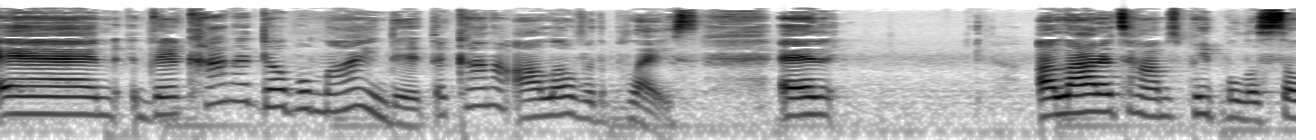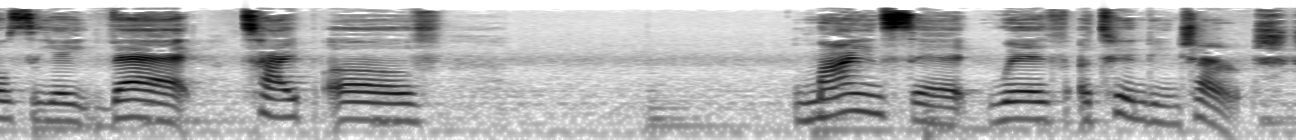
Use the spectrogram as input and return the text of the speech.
and they're kind of double minded. They're kind of all over the place. And a lot of times people associate that type of mindset with attending church.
